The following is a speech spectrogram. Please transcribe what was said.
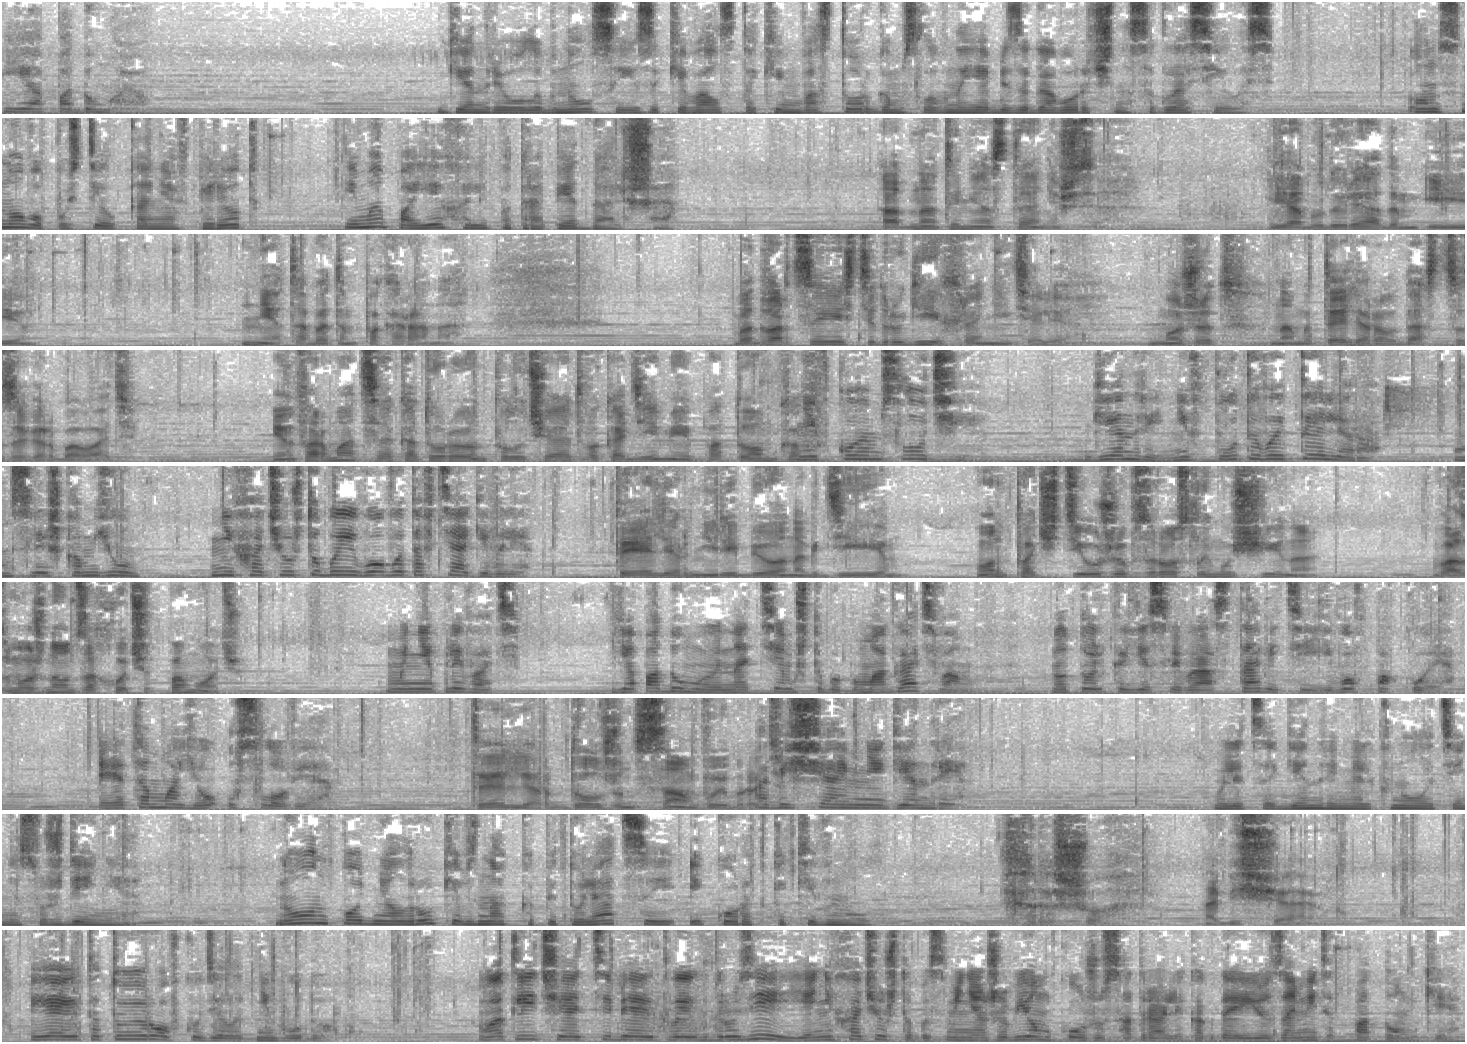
Я подумаю. Генри улыбнулся и закивал с таким восторгом, словно я безоговорочно согласилась. Он снова пустил коня вперед, и мы поехали по тропе дальше. Одна ты не останешься. Я буду рядом и... Нет, об этом пока рано. Во дворце есть и другие хранители. Может, нам и Теллера удастся завербовать. Информация, которую он получает в Академии потомков... Ни в коем случае. Генри, не впутывай Теллера. Он слишком юн. Не хочу, чтобы его в это втягивали. Теллер не ребенок, Дием. Он почти уже взрослый мужчина. Возможно, он захочет помочь. Мне плевать. Я подумаю над тем, чтобы помогать вам, но только если вы оставите его в покое. Это мое условие. Теллер должен сам выбрать. Обещай мне, Генри. В лице Генри мелькнула тень осуждения. Но он поднял руки в знак капитуляции и коротко кивнул. Хорошо, обещаю. Я и татуировку делать не буду. В отличие от тебя и твоих друзей, я не хочу, чтобы с меня живьем кожу содрали, когда ее заметят потомки.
